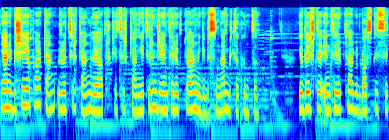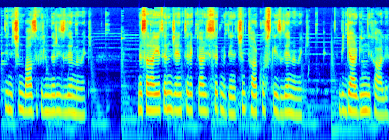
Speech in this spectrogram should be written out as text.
Yani bir şey yaparken, üretirken veya tüketirken yeterince entelektüel mi gibisinden bir takıntı. Ya da işte entelektüel bir baskı hissettiğin için bazı filmleri izleyememek. Mesela yeterince entelektüel hissetmediğin için Tarkovski izleyememek. Bir gerginlik hali.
